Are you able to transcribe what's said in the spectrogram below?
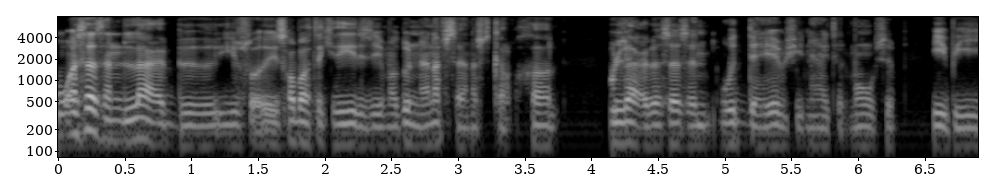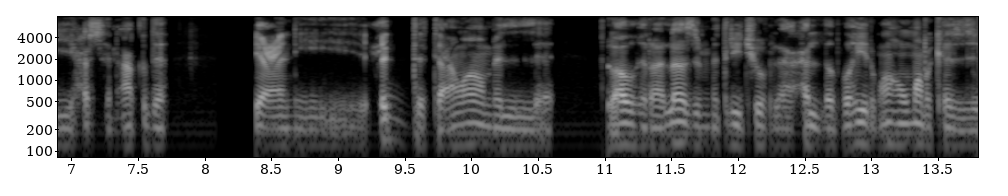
وأساسا اللاعب إصاباته كثير زي ما قلنا نفسه نفس كارفخال واللاعب أساسا وده يمشي نهاية الموسم يبي يحسن عقده. يعني عدة عوامل في الأظهرة لازم مدريد يشوف لها حل. الظهير ما هو مركز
